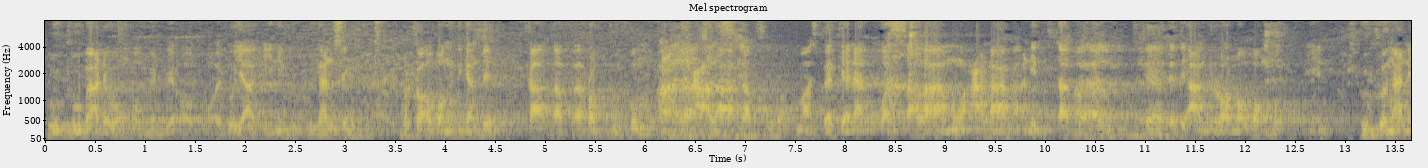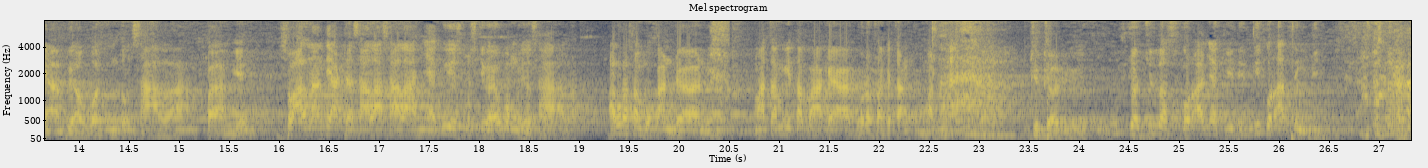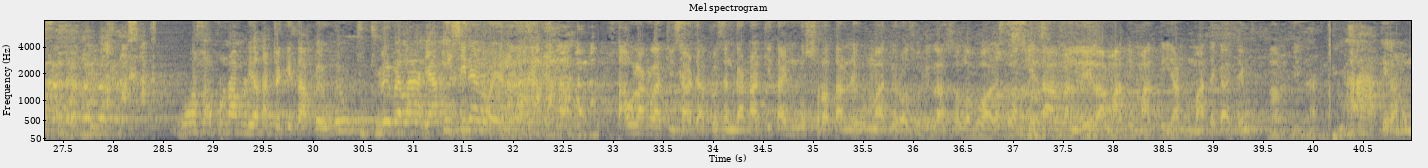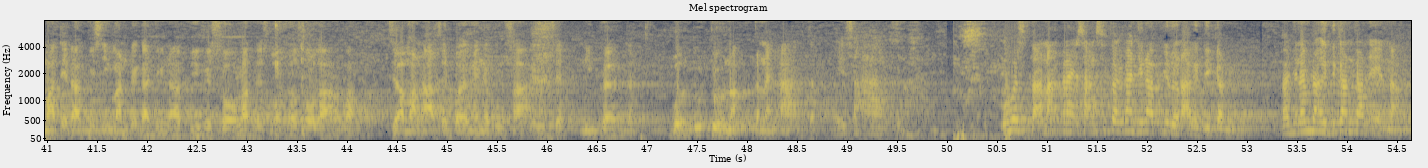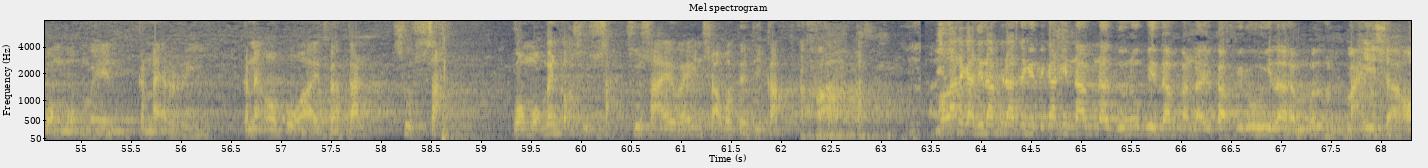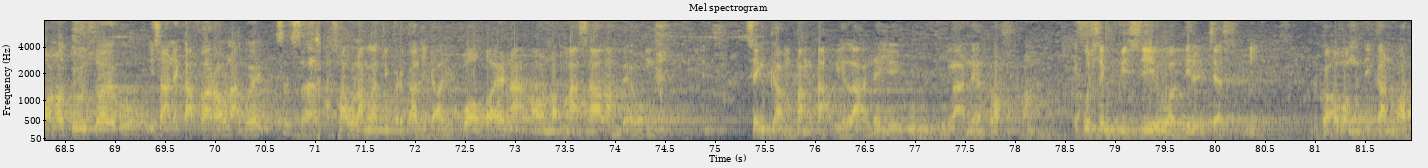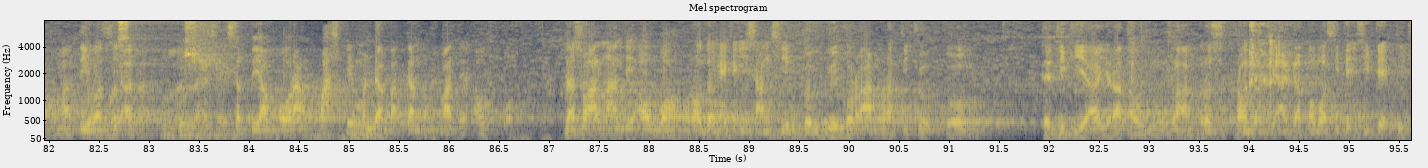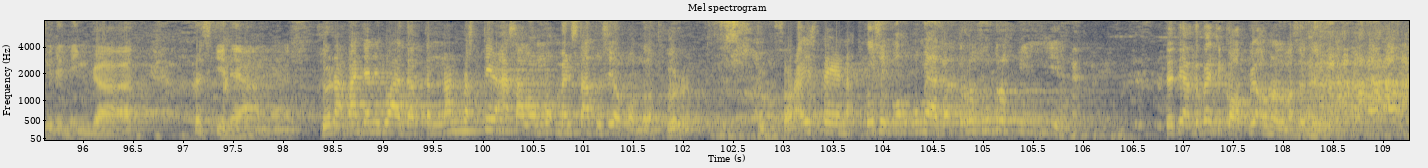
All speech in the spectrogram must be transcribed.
Hubungan wong mukmin be Allah itu yakini hubungan sing mergo Allah ngendikan dia kata hukum ala nafsi rahmah sebagian wassalamu ala manit tabal jadi anggere wong mukmin hubungannya ambil Allah untuk salah paham ya? Soal nanti ada salah-salahnya itu ya mesti kayak wong ya salah. Aku rasa bukan kandani macam kita pakai aku rasa kecangkeman. Dari sudah jelas Qurannya gini di Quran tinggi Wah, saya pernah melihat ada kitab itu judulnya welali, aku isinya loh ya. tak ulang lagi saya tidak bosan karena kita ini nusrotan li umat Rasulullah Shallallahu Alaihi Wasallam. Kita akan bela mati-matian umatnya kajeng Nabi. Nah, kan umat Nabi iman be kajeng Nabi wis sholat wis maca sholawat zaman akhir kau ingin rusak isek ibadah buat tuduh nak kena adat. Eh sakit Wes tak nak kena sanksi kau kanjeng Nabi lho nak ngendikan. Kanjeng Nabi nak ngendikan kan enak. Wong mukmin kena ri kena opo bahkan susah wong mukmin kok susah susah wae insyaallah dadi kaf Kafarah. Mulane kanjeng Nabi nate ngendikan inna minadz dzunubi dzamban la yukaffiruhu illa hamul maisha. Ana dosa iku isane kafarah nak kowe susah. Saya ulang lagi berkali-kali. Pokoknya nak ana masalah mbek wong mukmin. Sing gampang takwilane yaiku hubungane rahmah. Iku sing bisi watil jasmi. Mergo Allah ngendikan wa rahmati wasiat. Setiap orang pasti mendapatkan rahmatnya Allah. Lah soal nanti Allah rodok ngekei sanksi mergo duwe Quran ora dijogo. Jadi kiai ora tau mulang, terus rontok dianggap apa sithik-sithik bojone minggat. Rezekine aneh. Yo nak pancen iku adab tenan mesti asal mukmin statusnya apa mlebur dosa ora istena. Kowe sing hukume adab terus terus piye? Jadi anggapnya dikopiok ngono maksudnya.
